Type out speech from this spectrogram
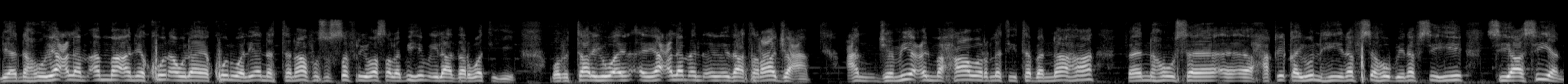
لأنه يعلم أما أن يكون أو لا يكون ولأن التنافس الصفري وصل بهم إلى ذروته. وبالتالي هو يعلم أن إذا تراجع عن جميع المحاور التي تبناها فإنه حقيقة ينهي نفسه بنفسه سياسيا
